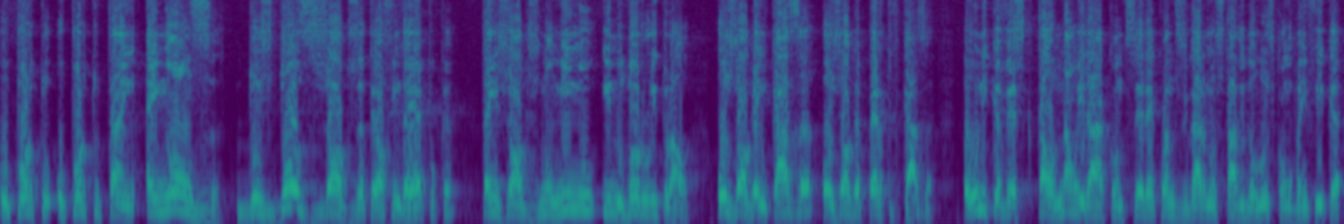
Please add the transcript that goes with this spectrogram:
o Porto, o Porto tem em 11 dos 12 jogos até ao fim da época, tem jogos no Minho e no Douro Litoral. Ou joga em casa ou joga perto de casa. A única vez que tal não irá acontecer é quando jogar no Estádio da Luz com o Benfica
